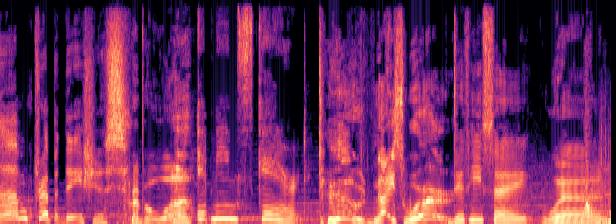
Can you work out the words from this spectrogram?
I'm trepidatious. Triple what? It means scared. Dude, nice word. Did he say word?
